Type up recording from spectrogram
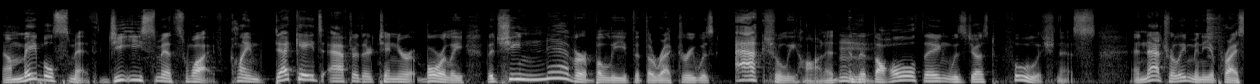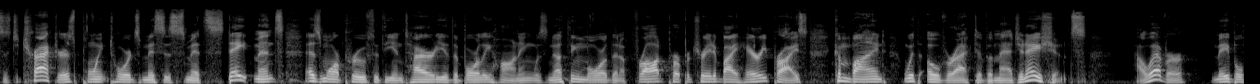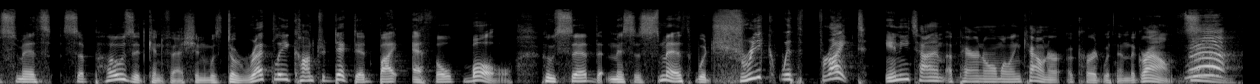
Now, Mabel Smith, G.E. Smith's wife, claimed decades after their tenure at Borley that she never believed that the rectory was actually haunted and that hmm. the whole thing was just foolishness. And naturally, many of Price's detractors point towards Mrs. Smith's statements as more proof that the entirety of the Borley haunting was nothing more than a fraud perpetrated by Harry Price combined with overactive imaginations. However, Mabel Smith's supposed confession was directly contradicted by Ethel Bull, who said that Mrs. Smith would shriek with fright anytime a paranormal encounter occurred within the grounds. Ah!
